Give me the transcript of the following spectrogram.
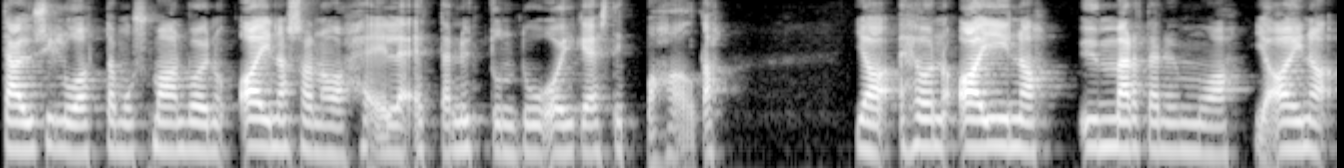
täysi luottamus. Mä oon voinut aina sanoa heille, että nyt tuntuu oikeasti pahalta. Ja he on aina ymmärtänyt mua ja aina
